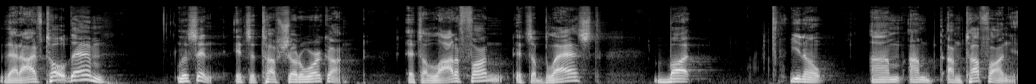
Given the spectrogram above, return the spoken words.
that I've told them, listen, it's a tough show to work on. It's a lot of fun. It's a blast, but you know, I'm I'm I'm tough on you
